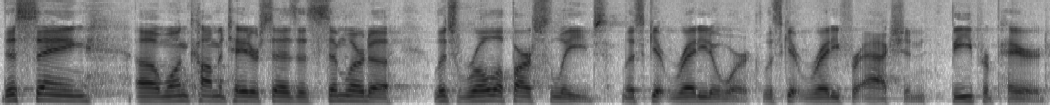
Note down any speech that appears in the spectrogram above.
This saying, uh, one commentator says, is similar to let's roll up our sleeves, let's get ready to work, let's get ready for action, be prepared.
